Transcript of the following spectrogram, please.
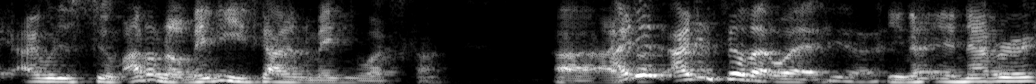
I, I would assume i don't know maybe he's got an amazing lexicon. Uh, I didn't I didn't feel that way. yeah. You know it never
